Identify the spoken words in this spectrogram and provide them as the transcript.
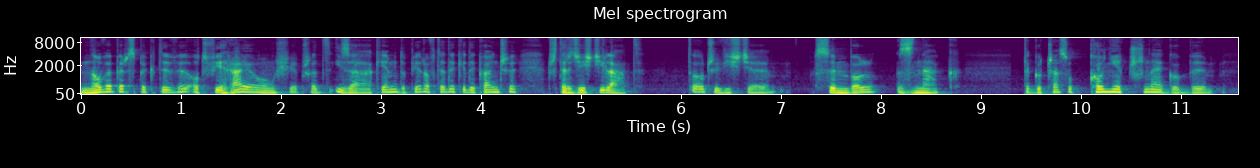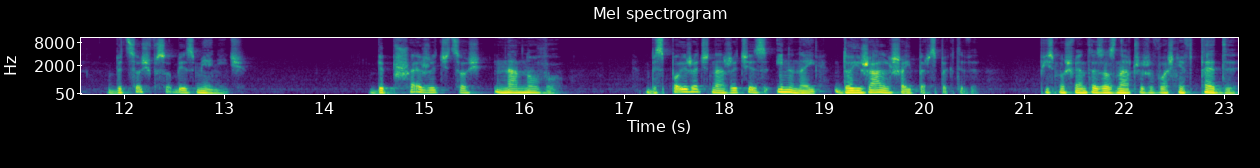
nowe perspektywy otwierają się przed Izaakiem dopiero wtedy, kiedy kończy 40 lat. To oczywiście symbol, znak tego czasu koniecznego, by, by coś w sobie zmienić, by przeżyć coś na nowo by spojrzeć na życie z innej, dojrzalszej perspektywy. Pismo Święte zaznaczy, że właśnie wtedy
